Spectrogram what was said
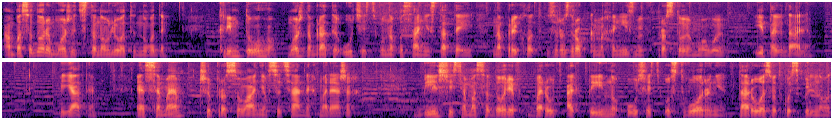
амбасадори можуть встановлювати ноди. Крім того, можна брати участь у написанні статей, наприклад, з розробки механізмів простою мовою і так далі. П'яте. SMM чи просування в соціальних мережах. Більшість амбасадорів беруть активну участь у створенні та розвитку спільнот,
